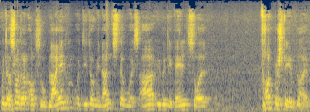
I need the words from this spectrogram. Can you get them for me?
und das soll dann auch so bleiben und die Dominanz der USA über die Welt soll fortbestehen bleiben.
